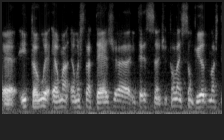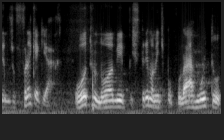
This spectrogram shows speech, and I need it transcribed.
É, então, é uma, é uma estratégia interessante. Então, lá em São Pedro, nós temos o Frank Aguiar, outro nome extremamente popular, muito,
